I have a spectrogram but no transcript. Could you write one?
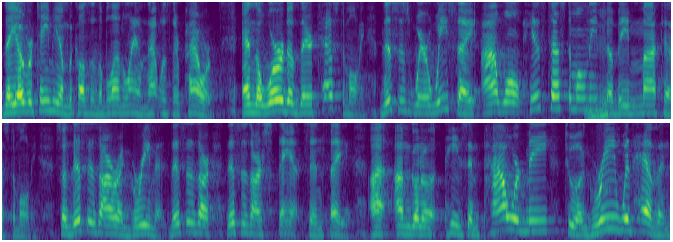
they overcame Him because of the blood Lamb. That was their power. And the word of their testimony. This is where we say, I want His testimony mm-hmm. to be my testimony. So this is our agreement. This is our this is our stance in faith. I, I'm gonna. He's empowered me to agree with heaven,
